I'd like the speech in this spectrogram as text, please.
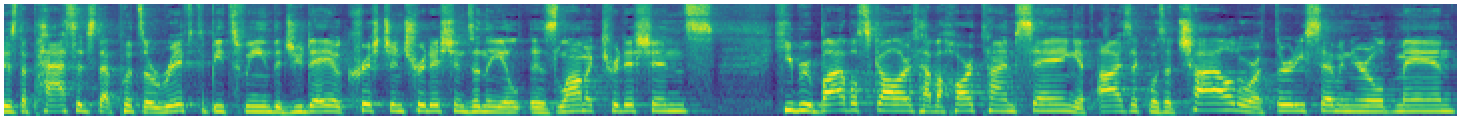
Is the passage that puts a rift between the Judeo Christian traditions and the Islamic traditions. Hebrew Bible scholars have a hard time saying if Isaac was a child or a 37 year old man.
